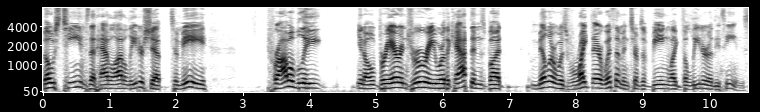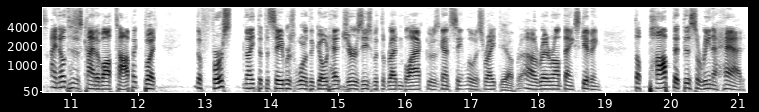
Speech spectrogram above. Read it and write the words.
those teams that had a lot of leadership, to me, probably, you know, Briere and Drury were the captains, but Miller was right there with him in terms of being like the leader of the teams. I know this is kind of off topic, but the first night that the Sabres wore the goat head jerseys with the red and black, it was against St. Louis, right? Yeah. Uh, right around Thanksgiving. The pop that this arena had,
